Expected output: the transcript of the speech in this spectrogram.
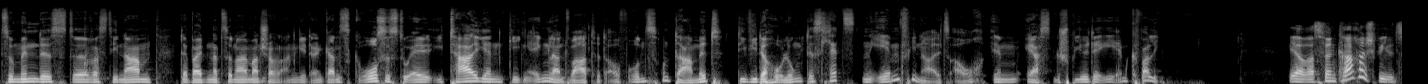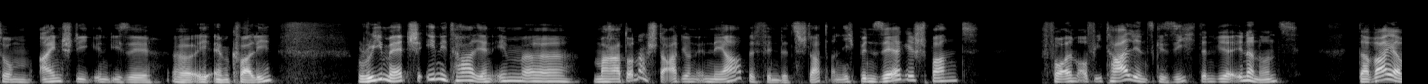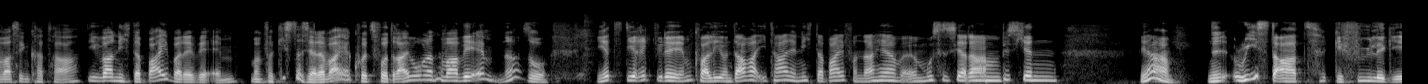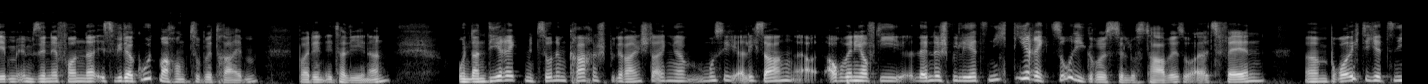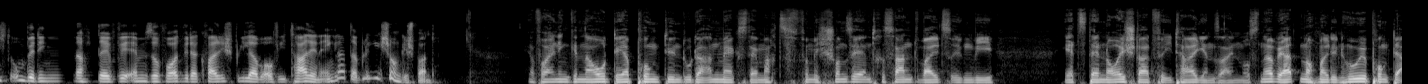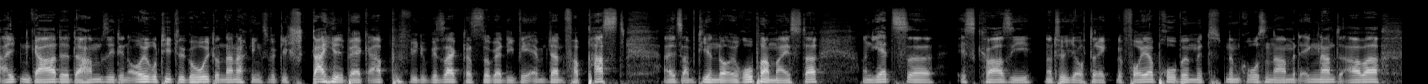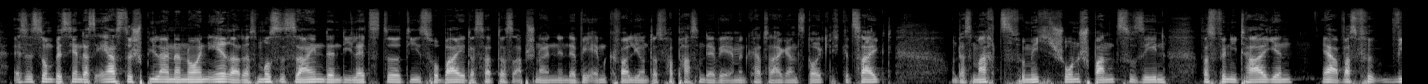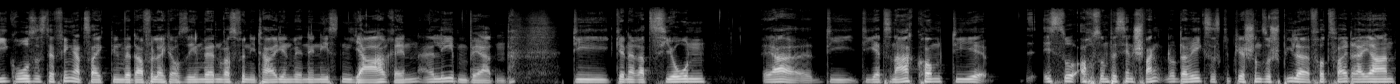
Zumindest äh, was die Namen der beiden Nationalmannschaften angeht. Ein ganz großes Duell Italien gegen England wartet auf uns und damit die Wiederholung des letzten EM-Finals auch im ersten Spiel der EM-Quali. Ja, was für ein Kracherspiel zum Einstieg in diese äh, EM-Quali. Rematch in Italien im äh, Maradona-Stadion in Neapel findet statt. Und ich bin sehr gespannt, vor allem auf Italiens Gesicht, denn wir erinnern uns, da war ja was in Katar. Die war nicht dabei bei der WM. Man vergisst das ja. Da war ja kurz vor drei Monaten war WM, ne? So. Jetzt direkt wieder EM-Quali und da war Italien nicht dabei. Von daher äh, muss es ja da ein bisschen, ja, eine Restart-Gefühle geben im Sinne von, da ist Wiedergutmachung zu betreiben bei den Italienern. Und dann direkt mit so einem Kracherspiel reinsteigen, ja, muss ich ehrlich sagen, auch wenn ich auf die Länderspiele jetzt nicht direkt so die größte Lust habe, so als Fan, ähm, bräuchte ich jetzt nicht unbedingt nach der WM sofort wieder Quali-Spiele, aber auf Italien, England, da blicke ich schon gespannt. Ja, vor allen Dingen genau der Punkt, den du da anmerkst, der macht es für mich schon sehr interessant, weil es irgendwie jetzt der Neustart für Italien sein muss. Ne? Wir hatten nochmal den Höhepunkt der alten Garde, da haben sie den Euro-Titel geholt und danach ging es wirklich steil bergab, wie du gesagt hast, sogar die WM dann verpasst als amtierender Europameister. Und jetzt äh, ist quasi natürlich auch direkt eine Feuerprobe mit einem großen Namen mit England, aber es ist so ein bisschen das erste Spiel einer neuen Ära. Das muss es sein, denn die letzte, die ist vorbei. Das hat das Abschneiden in der WM-Quali und das Verpassen der WM in Katar ganz deutlich gezeigt. Und das macht's für mich schon spannend zu sehen, was für ein Italien, ja, was für, wie groß ist der Fingerzeig, den wir da vielleicht auch sehen werden, was für ein Italien wir in den nächsten Jahren erleben werden. Die Generation, ja, die, die jetzt nachkommt, die ist so auch so ein bisschen schwankend unterwegs. Es gibt ja schon so Spieler vor zwei, drei Jahren,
